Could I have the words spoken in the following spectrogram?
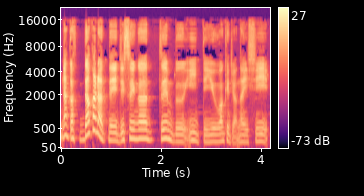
なんか、だからって自炊が全部いいっていうわけじゃないし、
